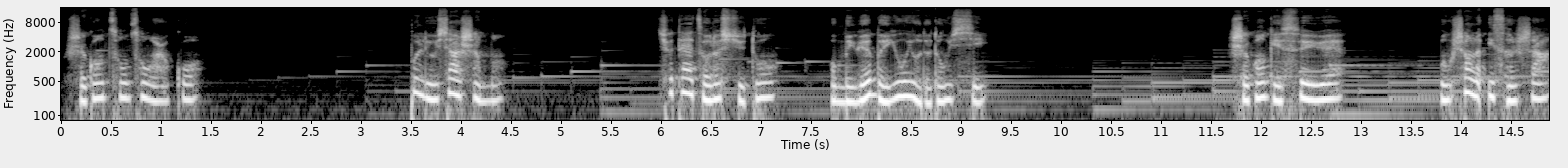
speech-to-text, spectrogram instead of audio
时光匆匆而过，不留下什么，却带走了许多我们原本拥有的东西。时光给岁月蒙上了一层纱，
